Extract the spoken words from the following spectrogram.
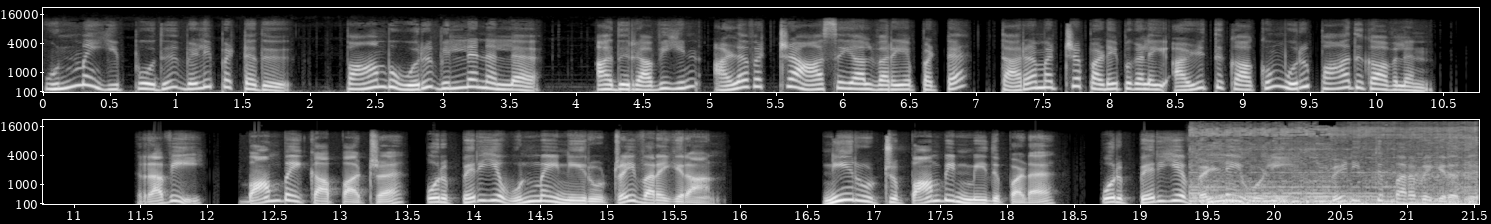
உண்மை இப்போது வெளிப்பட்டது. பாம்பு ஒரு வில்லன் அல்ல. அது ரவியின் அளவற்ற ஆசையால் வரையப்பட்ட தரமற்ற படைப்புகளை அழித்து காக்கும் ஒரு பாதுகாவலன். ரவி பாம்பை காப்பாற்ற ஒரு பெரிய உண்மை நீரூற்றை வரைகிறான். நீரூற்று பாம்பின் மீது பட ஒரு பெரிய வெள்ளை ஒளி வெடித்து பரவுகிறது.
